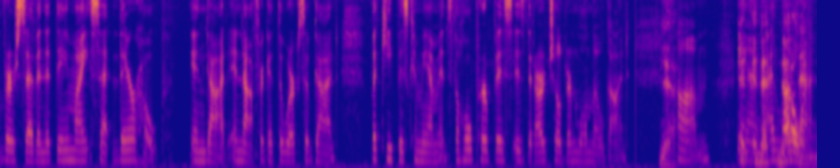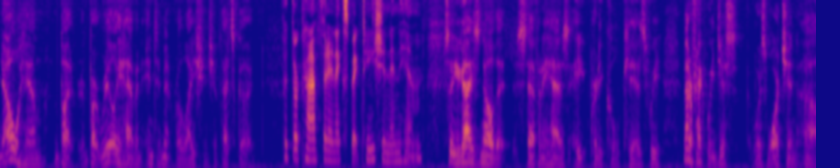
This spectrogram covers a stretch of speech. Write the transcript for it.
verse 7 that they might set their hope in God and not forget the works of God, but keep his commandments. The whole purpose is that our children will know God. Yeah. Um, and, and, and that not only that. know him, but but really have an intimate relationship. That's good. Put their confident expectation in him. So you guys know that Stephanie has eight pretty cool kids. We matter of fact, we just was watching uh,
